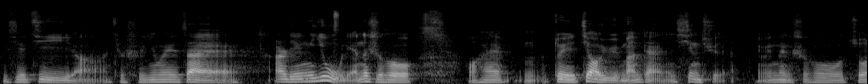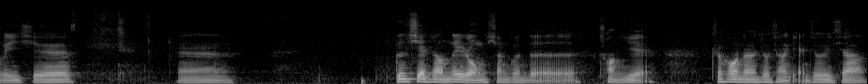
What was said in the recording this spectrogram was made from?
一些记忆啊。就是因为在二零一五年的时候，我还嗯对教育蛮感兴趣的，因为那个时候做了一些，嗯。跟线上内容相关的创业之后呢，就想研究一下，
